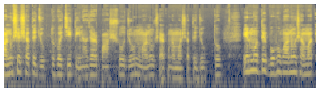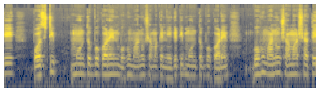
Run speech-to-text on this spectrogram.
মানুষের সাথে যুক্ত হয়েছি। তিন হাজার পাঁচশো জন মানুষ এখন আমার সাথে যুক্ত। এর মধ্যে বহু মানুষ আমাকে পজিটিভ মন্তব্য করেন, বহু মানুষ আমাকে নেগেটিভ মন্তব্য করেন, বহু মানুষ আমার সাথে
